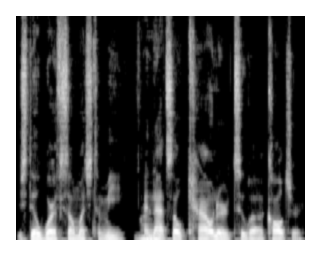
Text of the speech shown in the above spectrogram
you're still worth so much to me. Right. And that's so counter to uh, culture.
